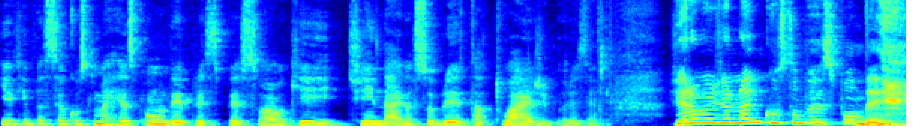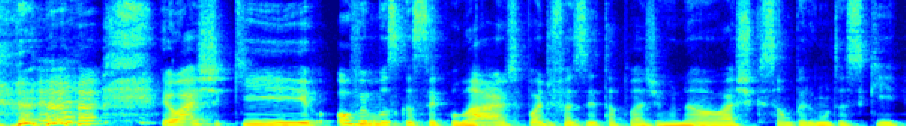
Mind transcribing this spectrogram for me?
E o que você costuma responder para esse pessoal que te indaga sobre tatuagem, por exemplo? Geralmente eu nem costumo responder. É? eu acho que ouve música secular, você pode fazer tatuagem ou não. Eu acho que são perguntas que,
